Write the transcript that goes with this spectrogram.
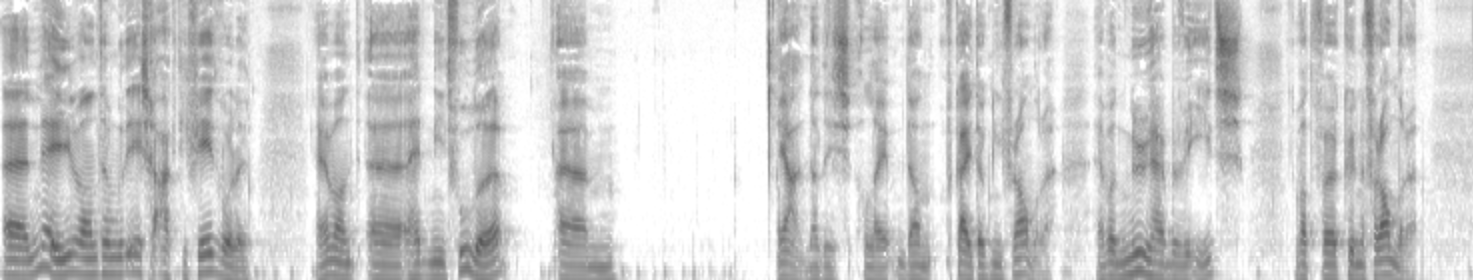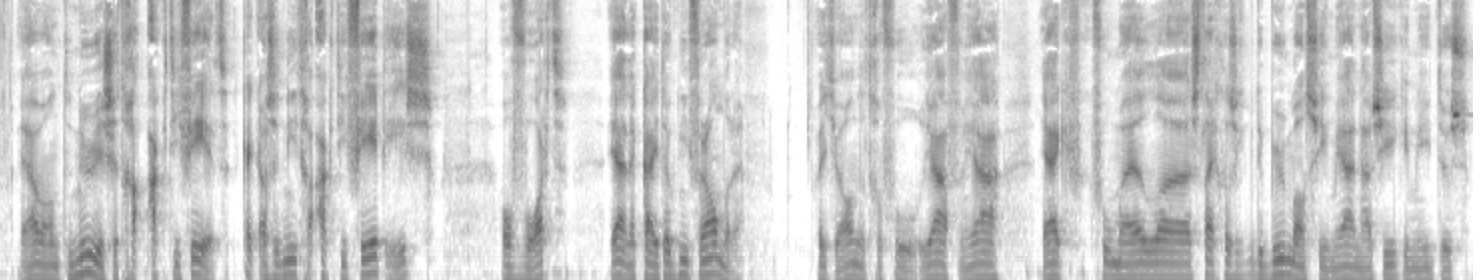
Eh, nee, want het moet eerst geactiveerd worden. Hè, want eh, het niet voelen, ehm, ja, dat is alleen, dan kan je het ook niet veranderen. Hè, want nu hebben we iets wat we kunnen veranderen. Ja, want nu is het geactiveerd. Kijk, als het niet geactiveerd is of wordt, ja, dan kan je het ook niet veranderen. Weet je wel, dat gevoel. Ja, van ja, ja ik, voel me heel eh, slecht als ik de buurman zie. Maar ja, nou zie ik hem niet, dus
